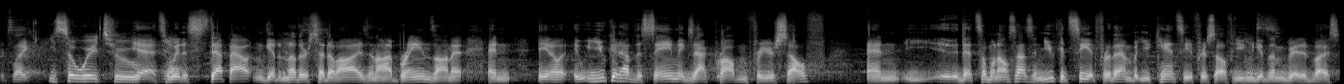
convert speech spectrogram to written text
It's like It's a way to yeah, it's a way to step out and get another set of eyes and eye brains on it. And you know, it- you could have the same exact problem for yourself, and that someone else has, and you could see it for them, but you can't see it for yourself. You can give them great advice.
